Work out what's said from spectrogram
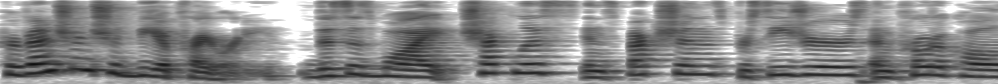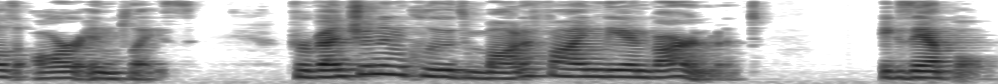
Prevention should be a priority. This is why checklists, inspections, procedures, and protocols are in place. Prevention includes modifying the environment. Example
